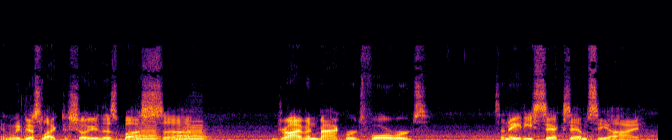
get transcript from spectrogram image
and we just like to show you this bus uh, driving backwards, forwards. It's an 86 MCI.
